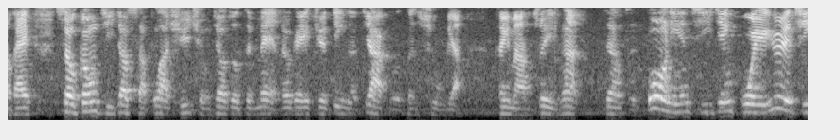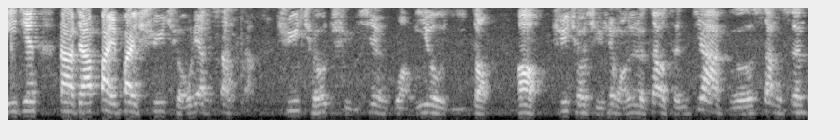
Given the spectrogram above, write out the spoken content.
OK，so 供给叫 supply，需求叫做 demand，OK，决定了价格跟数量，可以吗？所以你看这样子，过年期间、鬼月期间，大家拜拜，需求量上涨，需求曲线往右移动，哦，需求曲线往右的造成价格上升，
